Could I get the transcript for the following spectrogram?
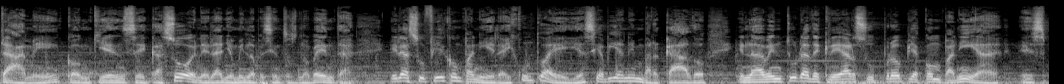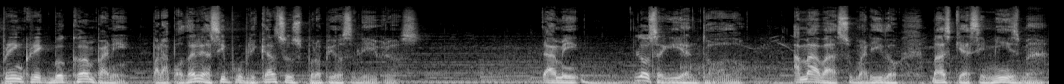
Tammy, con quien se casó en el año 1990, era su fiel compañera y junto a ella se habían embarcado en la aventura de crear su propia compañía, Spring Creek Book Company, para poder así publicar sus propios libros. Tammy lo seguía en todo. Amaba a su marido más que a sí misma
